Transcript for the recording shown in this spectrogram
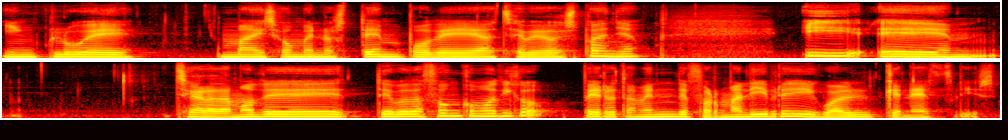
inclúe máis ou menos tempo de HBO España, e eh, si agradamos de, de, Vodafone, como digo, pero tamén de forma libre, igual que Netflix.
